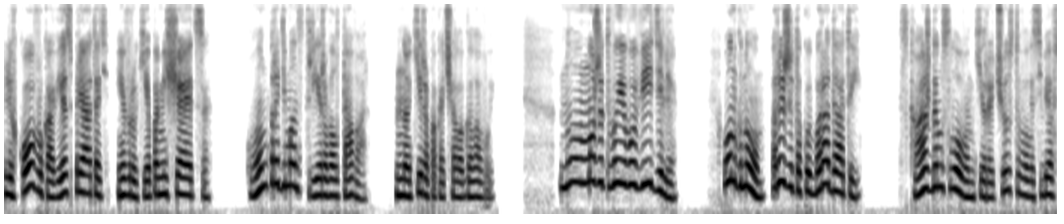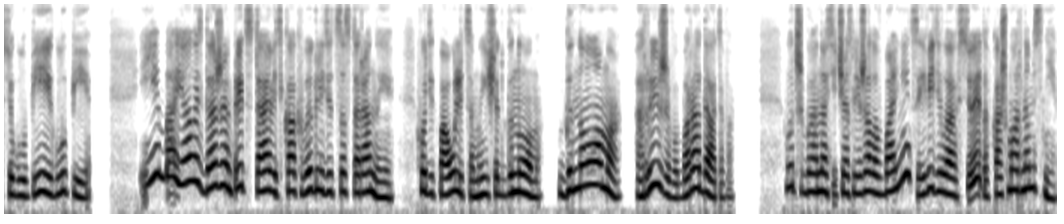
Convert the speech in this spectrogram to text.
Легко в рукаве спрятать и в руке помещается. Он продемонстрировал товар, но Кира покачала головой. «Ну, может, вы его видели? Он гном, рыжий такой, бородатый». С каждым словом Кира чувствовала себя все глупее и глупее. И боялась даже представить, как выглядит со стороны. Ходит по улицам и ищет гнома. Гнома! Рыжего, бородатого. Лучше бы она сейчас лежала в больнице и видела все это в кошмарном сне.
